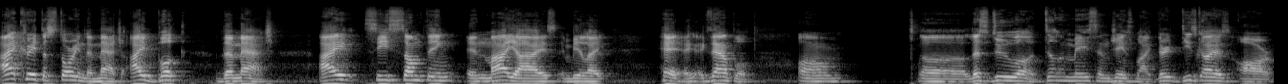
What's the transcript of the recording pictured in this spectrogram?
I create the story in the match. I book the match. I see something in my eyes and be like, hey, example, um, uh, let's do uh, Dylan Mason and James Black. They're, these guys are,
